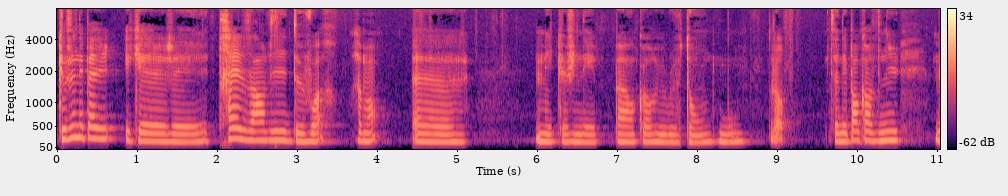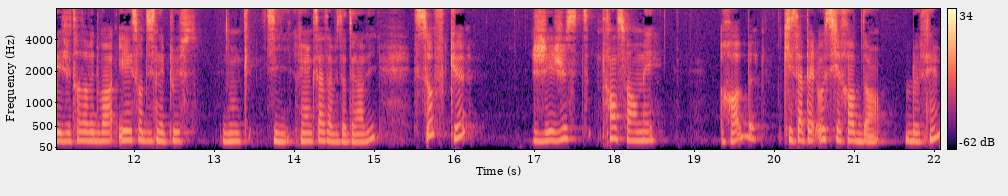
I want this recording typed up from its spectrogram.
que je n'ai pas vu et que j'ai très envie de voir, vraiment, euh, mais que je n'ai pas encore eu le temps. Ou, genre, ça n'est pas encore venu, mais j'ai très envie de voir. Il est sur Disney donc si rien que ça, ça vous a donné envie. Sauf que j'ai juste transformé Rob, qui s'appelle aussi Rob dans le film.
